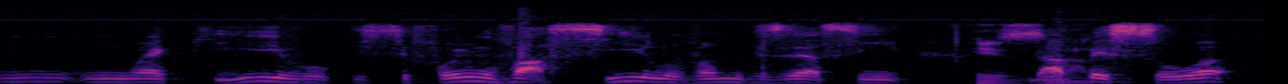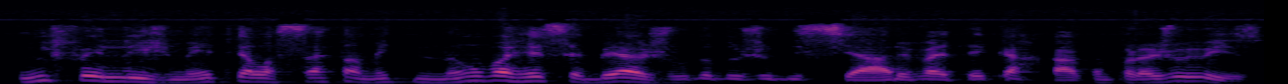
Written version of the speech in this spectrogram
um, um equívoco, se foi um vacilo, vamos dizer assim, Exato. da pessoa, infelizmente ela certamente não vai receber ajuda do judiciário e vai ter que arcar com prejuízo.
